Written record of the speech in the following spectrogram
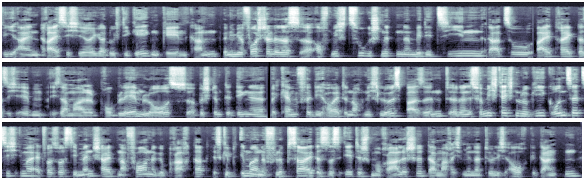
wie ein 30-Jähriger durch die Gegend gehen kann, wenn ich mir dass äh, auf mich zugeschnittene Medizin dazu beiträgt, dass ich eben, ich sag mal, problemlos äh, bestimmte Dinge bekämpfe, die heute noch nicht lösbar sind, äh, dann ist für mich Technologie grundsätzlich immer etwas, was die Menschheit nach vorne gebracht hat. Es gibt immer eine Flipside, das ist das ethisch-moralische, da mache ich mir natürlich auch Gedanken.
